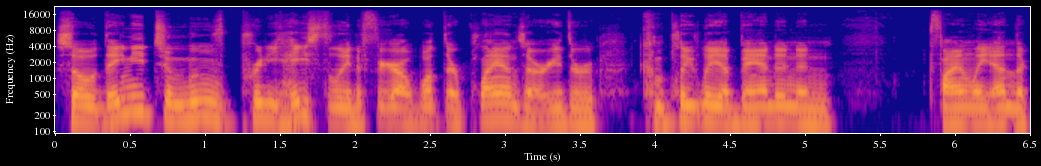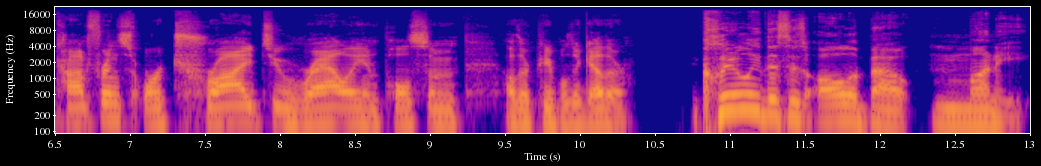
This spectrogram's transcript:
So they need to move pretty hastily to figure out what their plans are either completely abandon and finally end the conference or try to rally and pull some other people together. Clearly, this is all about money.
